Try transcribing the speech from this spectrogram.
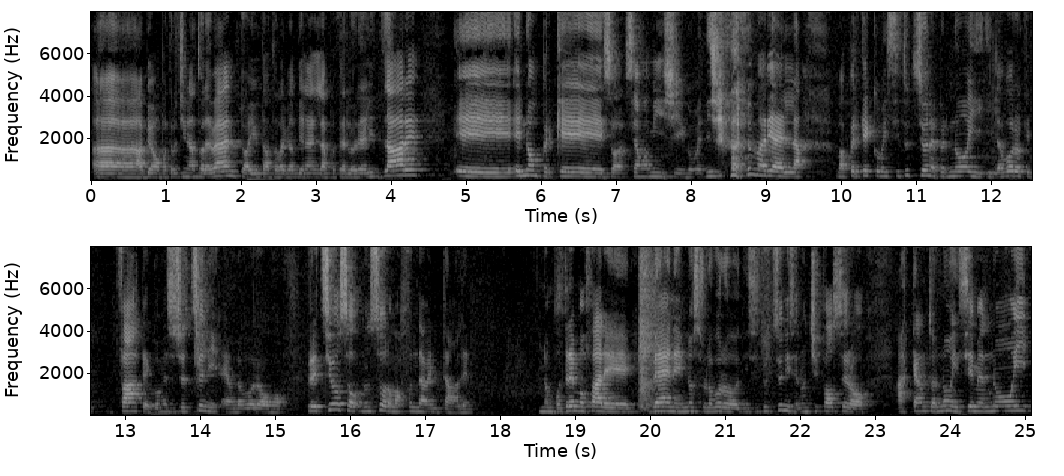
abbiamo patrocinato l'evento, aiutato la Gabbianella a poterlo realizzare e, e non perché so, siamo amici, come dice Mariella, ma perché come istituzione per noi il lavoro che fate come associazioni è un lavoro prezioso non solo ma fondamentale. Non potremmo fare bene il nostro lavoro di istituzioni se non ci fossero accanto a noi, insieme a noi,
